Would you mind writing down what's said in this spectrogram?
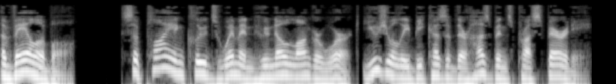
«available» supply includes women who no longer work usually because of their husband's prosperity.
